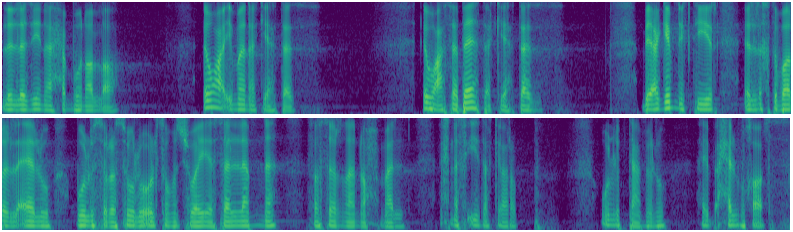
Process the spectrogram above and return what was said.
للذين يحبون الله. اوعى إيمانك يهتز. اوعى ثباتك يهتز. بيعجبني كتير الاختبار اللي قاله بولس الرسول وقلته من شوية سلمنا فصرنا نحمل. إحنا في إيدك يا رب. واللي بتعمله هيبقى حلو خالص.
